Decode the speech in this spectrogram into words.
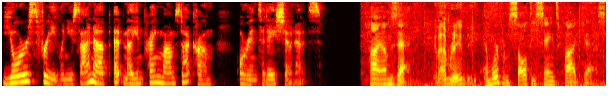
yours free when you sign up at millionprayingmoms.com or in today's show notes. Hi, I'm Zach. And I'm Randy. And we're from Salty Saints Podcast.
